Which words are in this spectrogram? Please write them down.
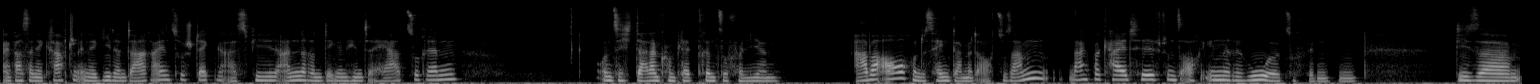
einfach seine Kraft und Energie dann da reinzustecken, als vielen anderen Dingen hinterher zu rennen und sich da dann komplett drin zu verlieren. Aber auch, und es hängt damit auch zusammen, Dankbarkeit hilft uns auch innere Ruhe zu finden. Dieser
